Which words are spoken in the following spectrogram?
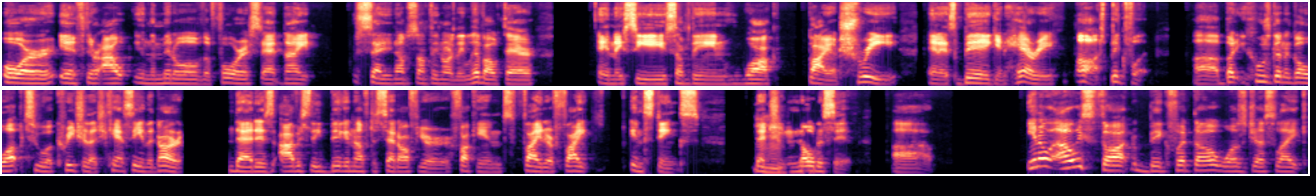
or if they're out in the middle of the forest at night setting up something or they live out there and they see something walk by a tree and it's big and hairy, oh, it's Bigfoot. Uh, but who's going to go up to a creature that you can't see in the dark that is obviously big enough to set off your fucking fight or flight instincts that mm-hmm. you notice it? Uh, you know, I always thought Bigfoot though was just like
